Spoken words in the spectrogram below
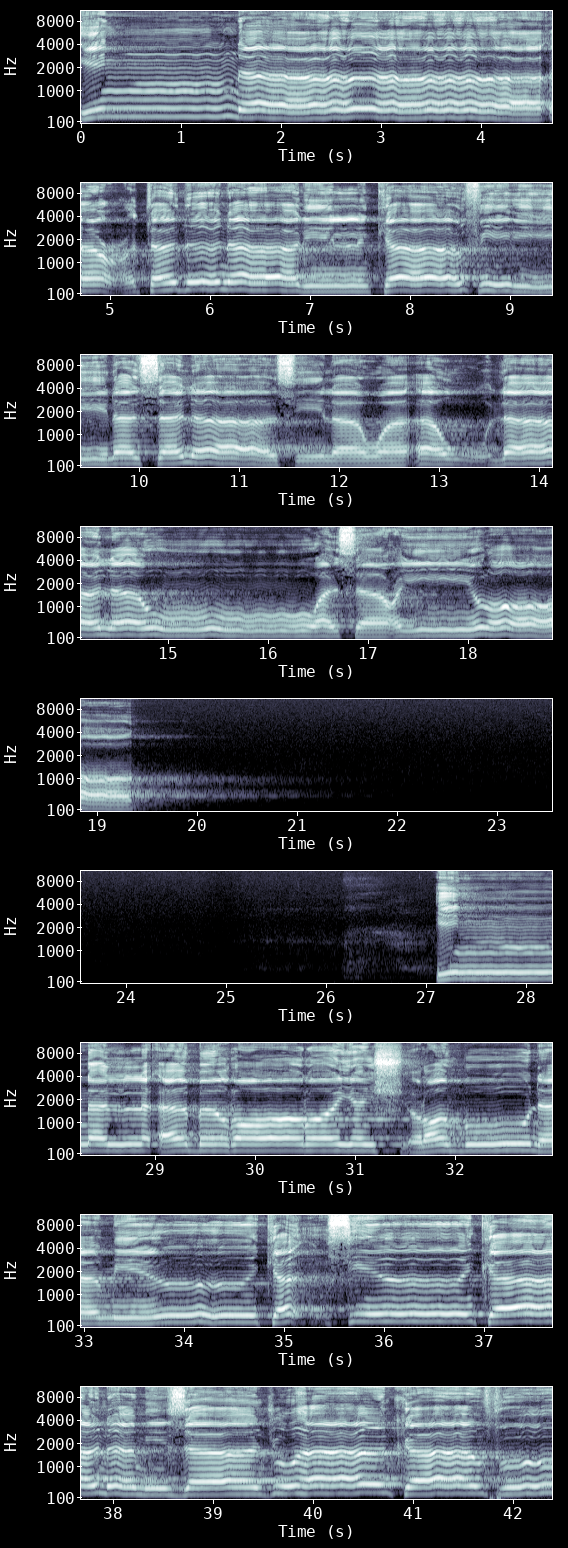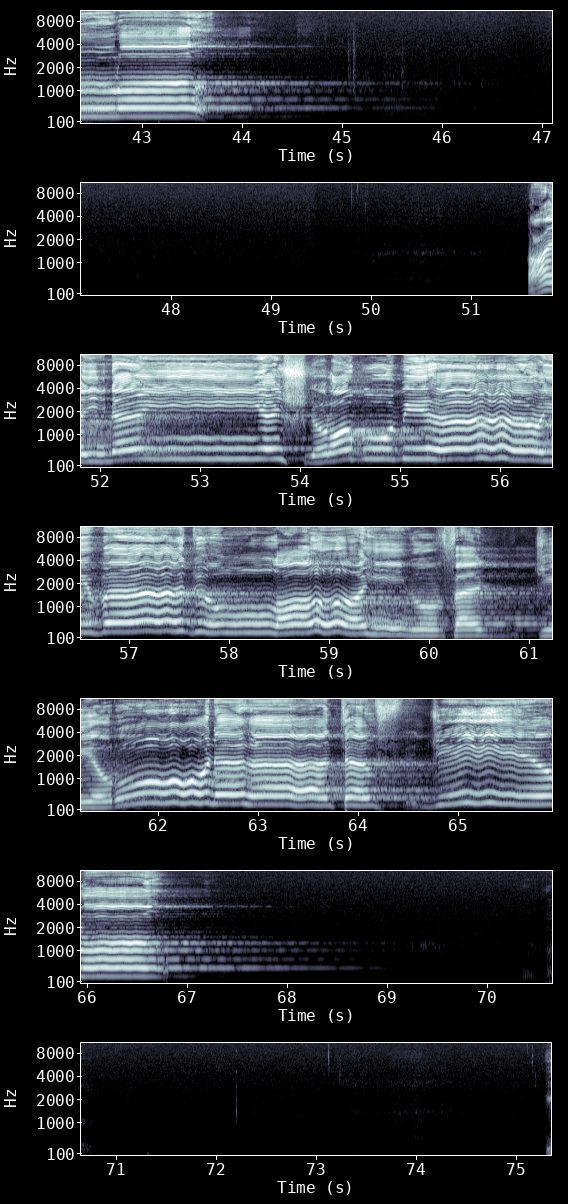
إنا أعتدنا للكافرين سلاسل وأغلالا وسعيرا. إن الأبرار يشربون من كأس كان مزاجها كافورا. عينا يشرب بها عباد الله يفجرونها تفجيرا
